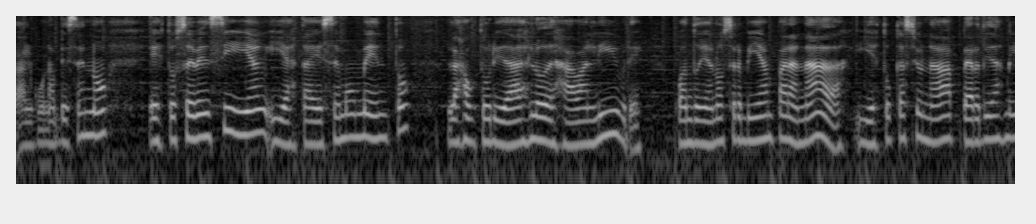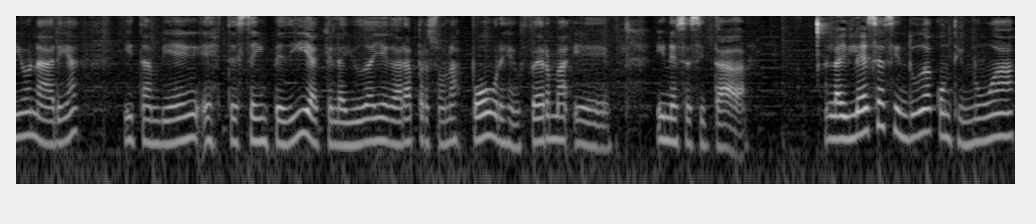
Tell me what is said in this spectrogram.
algunas veces no, estos se vencían y hasta ese momento las autoridades lo dejaban libre cuando ya no servían para nada y esto ocasionaba pérdidas millonarias y también este, se impedía que la ayuda llegara a personas pobres, enfermas eh, y necesitadas. La iglesia sin duda continúa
